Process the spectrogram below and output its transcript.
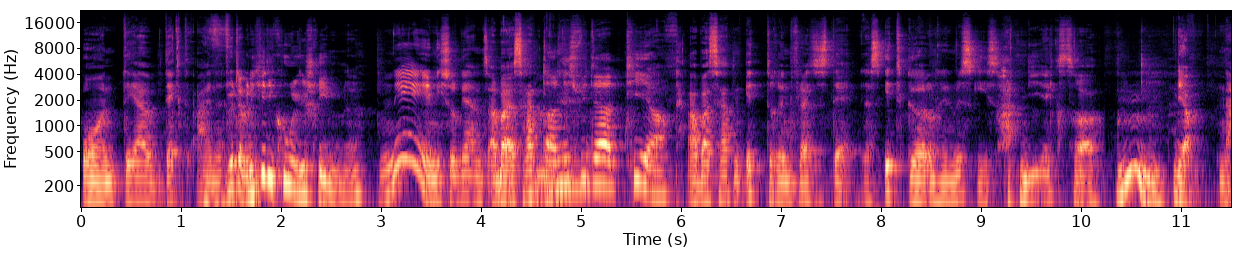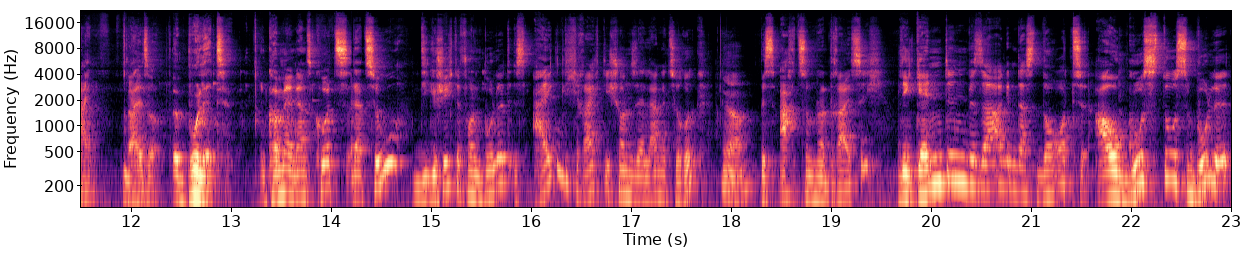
Und der deckt eine, Wird aber nicht wie die Kugel geschrieben, ne? nee, nicht so ganz, aber es hat, Doch nicht wie der Tier. aber es hat ein It drin, vielleicht ist der, das It-Girl unter den Whiskys. Hatten die extra. Hm. Ja. Nein, also, äh, Bullet. Kommen wir ganz kurz dazu. Die Geschichte von Bullet ist eigentlich, reicht die schon sehr lange zurück. Ja. Bis 1830. Legenden besagen, dass dort Augustus Bullet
